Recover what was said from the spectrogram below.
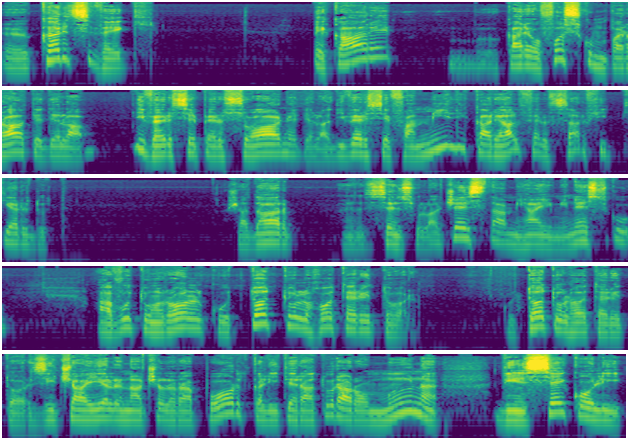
ă, cărți vechi, pe care, care au fost cumpărate de la diverse persoane, de la diverse familii, care altfel s-ar fi pierdut. Așadar, în sensul acesta, Mihai Eminescu a avut un rol cu totul hotărător. Cu totul hotărător. Zicea el în acel raport că literatura română din secolii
